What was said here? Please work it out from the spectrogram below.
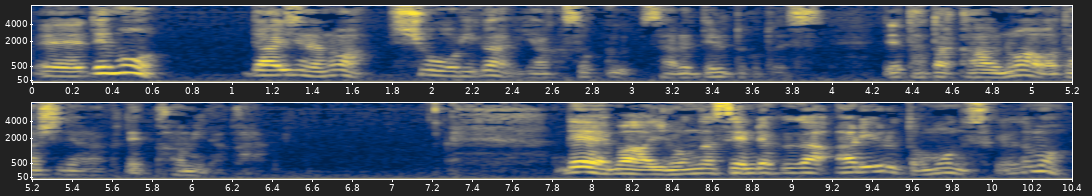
えー、でも、大事なのは勝利が約束されてるってことです。で、戦うのは私ではなくて神だから。で、まあ、いろんな戦略があり得ると思うんですけれども、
